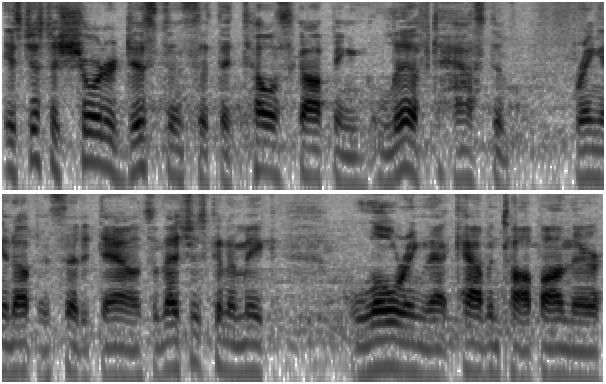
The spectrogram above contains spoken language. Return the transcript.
it's just a shorter distance that the telescoping lift has to bring it up and set it down. So that's just going to make lowering that cabin top on there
